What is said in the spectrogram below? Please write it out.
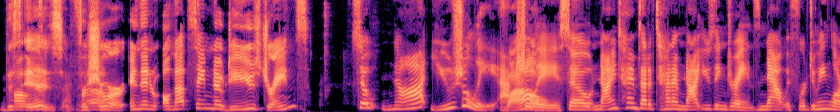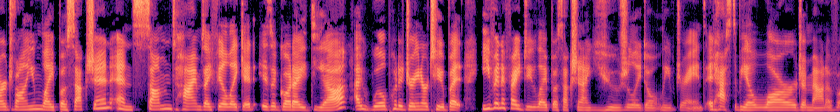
This Always is for Yeah. sure. And then on that same note, do you use drains? So, not usually, Wow. actually. So, nine times out of 10, I'm not using drains. Now, if we're doing large volume liposuction, and sometimes I feel like it is a good idea, I will put a drain or two. But even if I do liposuction, I usually don't leave drains. It has to be a large amount of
